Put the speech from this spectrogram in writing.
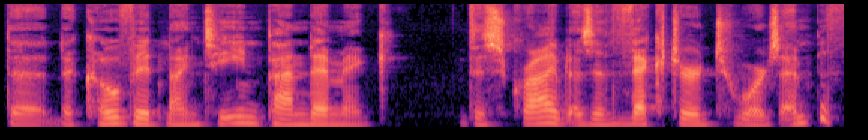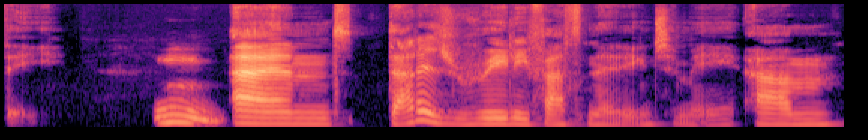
the the COVID nineteen pandemic described as a vector towards empathy, mm. and that is really fascinating to me. Um,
